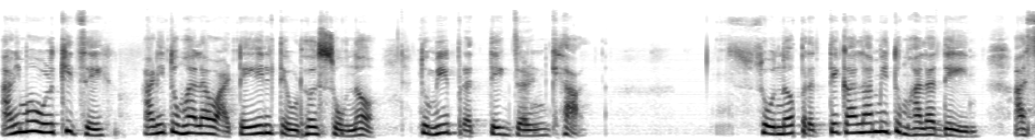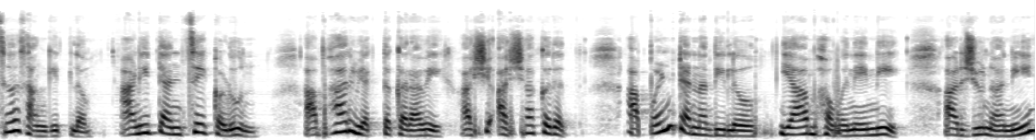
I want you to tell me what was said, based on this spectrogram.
आणि मग ओळखीचे. आणि तुम्हाला वाटेल तेवढं सोनं तुम्ही प्रत्येक जण घ्या सोनं प्रत्येकाला मी तुम्हाला देईन असं सांगितलं. आणि त्यांचे कडून आभार व्यक्त करावे अशी आशा करत आपण त्यांना दिलं. या भावनेने अर्जुनाने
